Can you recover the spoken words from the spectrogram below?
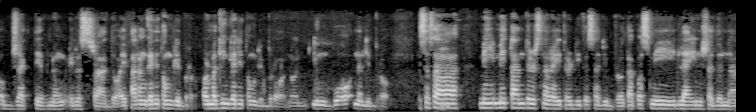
objective ng ilustrado ay parang ganitong libro or maging ganitong libro no yung buo na libro isa sa may may thunders na writer dito sa libro tapos may line siya doon na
